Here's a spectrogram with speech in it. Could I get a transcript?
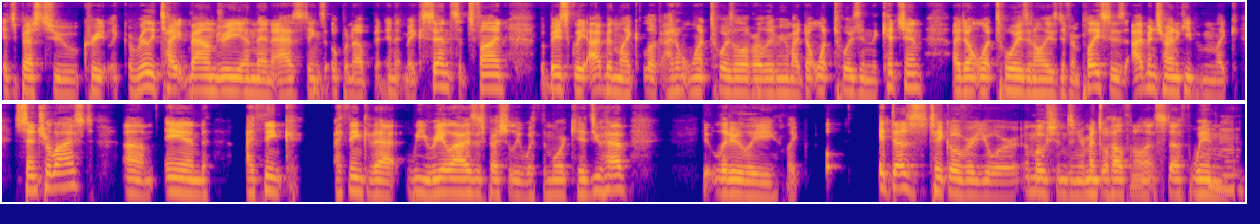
it's best to create like a really tight boundary and then as things open up and it makes sense it's fine. But basically i've been like look i don't want toys all over our living room. I don't want toys in the kitchen. I don't want toys in all these different places. I've been trying to keep them like centralized um, and i think i think that we realize especially with the more kids you have it literally like it does take over your emotions and your mental health and all that stuff when Mhm.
